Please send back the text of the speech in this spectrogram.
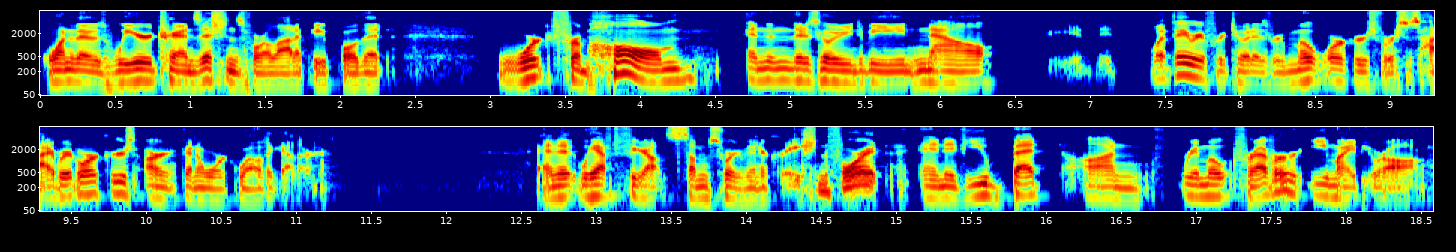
one of those weird transitions for a lot of people that worked from home. And then there's going to be now it, what they refer to it as remote workers versus hybrid workers aren't going to work well together and that we have to figure out some sort of integration for it. And if you bet on remote forever, you might be wrong.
